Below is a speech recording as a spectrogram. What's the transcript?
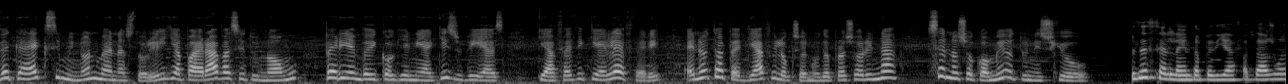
16 μηνών με αναστολή για παράβαση του νόμου περί ενδοοικογενειακής βίας και αφέθηκε ελεύθερη, ενώ τα παιδιά φιλοξενούνται προσωρινά σε νοσοκομείο του νησιού. Δεν θέλει να είναι τα παιδιά, φαντάζομαι,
